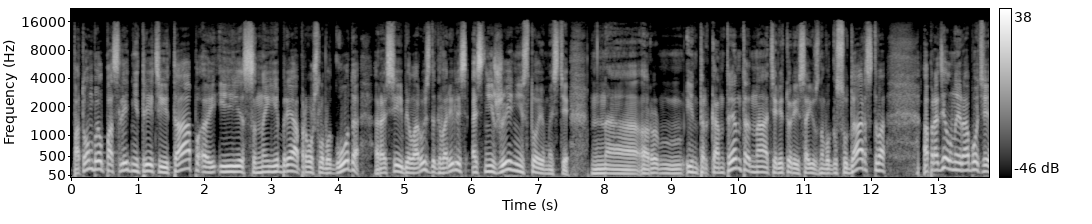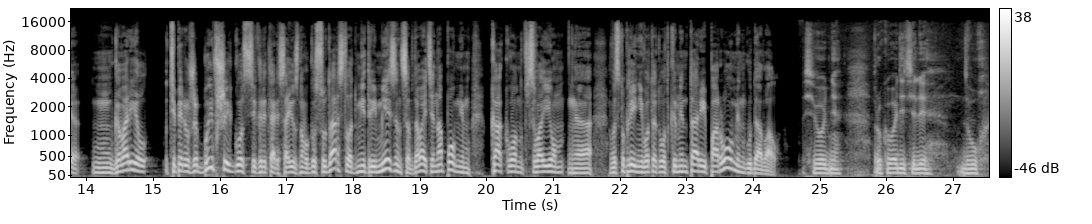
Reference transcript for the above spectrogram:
Потом был последний третий этап, э, и с ноября прошлого года Россия и Беларусь договорились о снижении стоимости интерконтента на территории союзного государства. О проделанной работе говорил теперь уже бывший госсекретарь союзного государства Дмитрий Мезенцев. Давайте напомним, как он в своем э, выступлении вот этот вот комментарий по роумингу давал. Сегодня руководители двух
